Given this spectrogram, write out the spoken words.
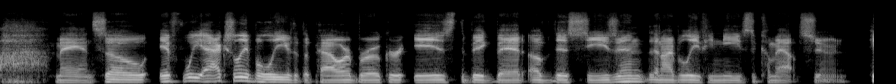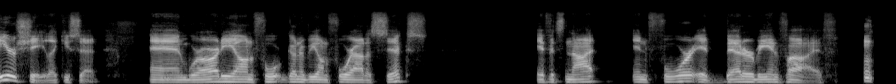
Ah, Man, so if we actually believe that the Power Broker is the big bad of this season, then I believe he needs to come out soon. He or she, like you said. And we're already on four, going to be on four out of six. If it's not in four, it better be in five.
